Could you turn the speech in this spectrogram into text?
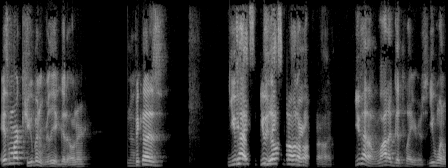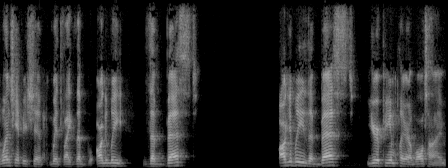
is Mark Cuban really a good owner? No. Because you've He had makes- you he hold makes on, hold on, hold on, hold on. You've had a lot of good players. You won one championship with like the arguably the best, arguably the best European player of all time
